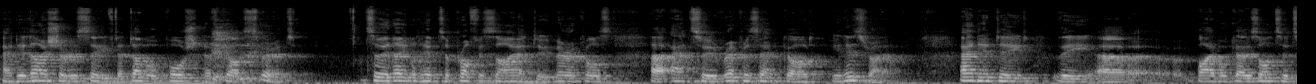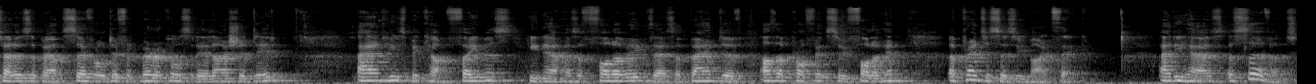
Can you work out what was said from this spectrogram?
and Elisha received a double portion of God's Spirit to enable him to prophesy and do miracles uh, and to represent God in Israel. And indeed, the uh, Bible goes on to tell us about several different miracles that Elisha did. And he's become famous. He now has a following. There's a band of other prophets who follow him, apprentices, you might think. And he has a servant.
